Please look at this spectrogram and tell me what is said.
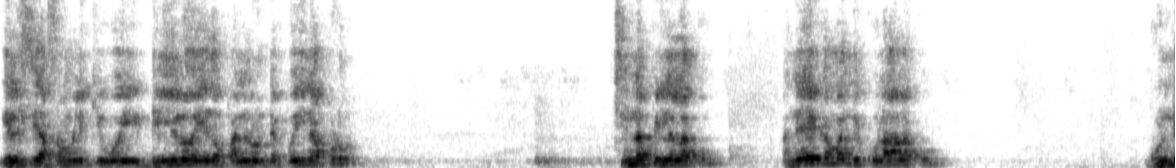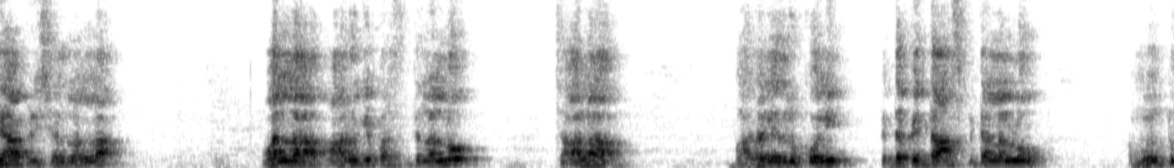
గెలిచి అసెంబ్లీకి పోయి ఢిల్లీలో ఏదో పనులుంటే పోయినప్పుడు చిన్నపిల్లలకు అనేక మంది కులాలకు గుండె ఆపరేషన్లల్లా వాళ్ళ ఆరోగ్య పరిస్థితులలో చాలా బాధలు ఎదుర్కొని పెద్ద పెద్ద హాస్పిటళ్ళల్లో అమౌంట్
